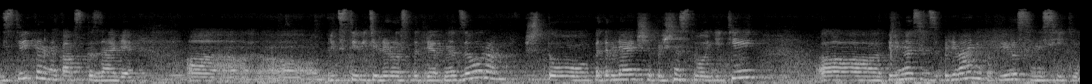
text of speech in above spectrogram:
Действительно, как сказали а, а, представители Роспотребнадзора, что подавляющее большинство детей переносят заболевания как вирусоноситель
